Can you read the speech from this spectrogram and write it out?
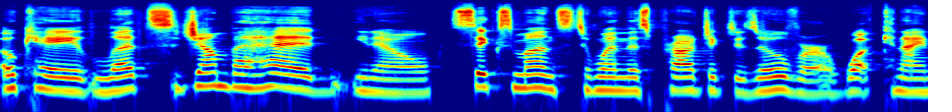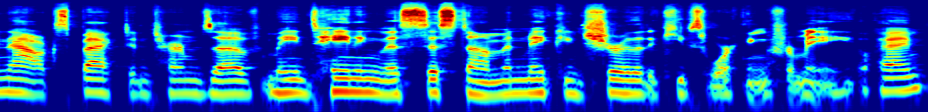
okay, let's jump ahead, you know, six months to when this project is over. What can I now expect in terms of maintaining this system and making sure that it keeps working for me? Okay.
